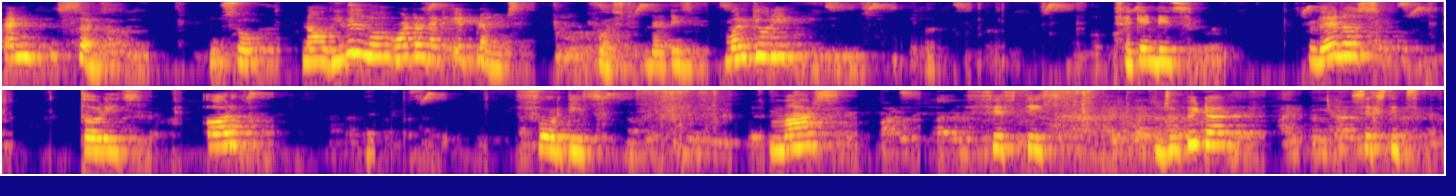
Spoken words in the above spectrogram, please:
and sun. So now we will know what are that eight planets. First that is Mercury. Second is Venus. Third is Earth. Fourth Mars. Fifth is Jupiter. Sixth is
